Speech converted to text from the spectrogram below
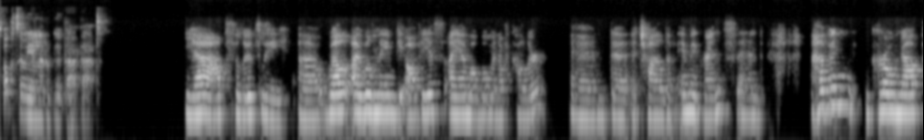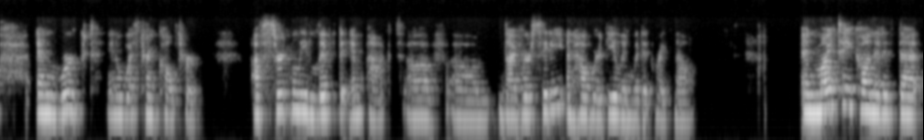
Talk to me a little bit about that. Yeah, absolutely. Uh, well, I will name the obvious. I am a woman of color and uh, a child of immigrants, and having grown up and worked in a Western culture, I've certainly lived the impact of um, diversity and how we're dealing with it right now. And my take on it is that,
